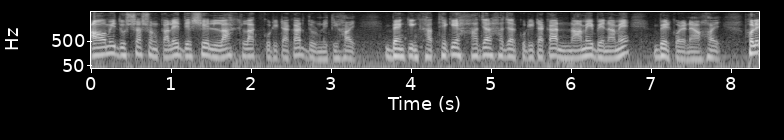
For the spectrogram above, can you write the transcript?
আওয়ামী দুঃশাসনকালে দেশে লাখ লাখ কোটি টাকার দুর্নীতি হয়। ব্যাংকিং খাত থেকে হাজার হাজার কোটি টাকা নামে বেনামে বের করে নেওয়া হয়। ফলে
